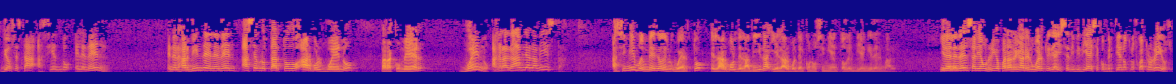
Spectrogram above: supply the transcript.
Dios está haciendo el Edén. En el jardín del Edén hace brotar todo árbol bueno para comer bueno, agradable a la vista. Asimismo, en medio del huerto, el árbol de la vida y el árbol del conocimiento del bien y del mal. Y del Edén salía un río para regar el huerto y de ahí se dividía y se convertía en otros cuatro ríos.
